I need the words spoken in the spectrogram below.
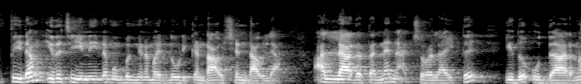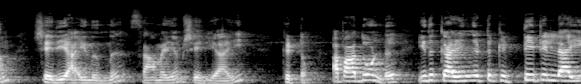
സ്ഥിരം ഇത് ചെയ്യുന്നതിന്റെ മുമ്പ് ഇങ്ങനെ മരുന്ന് കുടിക്കേണ്ട ആവശ്യം ഉണ്ടാവില്ല. അല്ലാതെ തന്നെ നാച്ചുറലായിട്ട് ഇത് ഉദാഹരണം ശരിയായി നിന്ന് സമയം ശരിയായി കിട്ടും. അപ്പോൾ അതുകൊണ്ട് ഇത് കഴിഞ്ഞിട്ട് കിട്ടിയിട്ടില്ല ഈ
